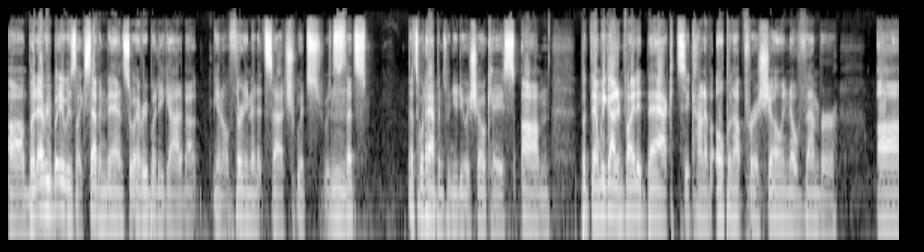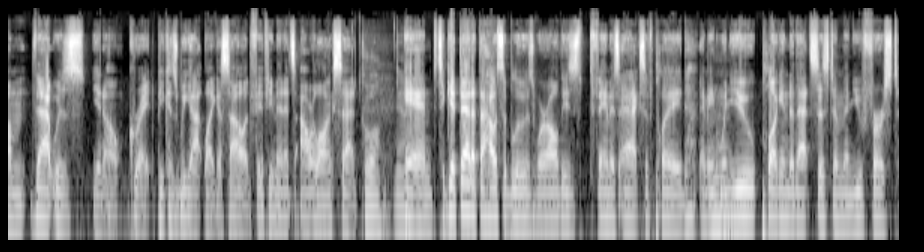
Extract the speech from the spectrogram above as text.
Um, but everybody, it was like seven bands, so everybody got about you know thirty minutes such, which, which Mm. that's that's what happens when you do a showcase. Um, but then we got invited back to kind of open up for a show in November. Um, that was you know great because we got like a solid fifty minutes, hour long set. Cool. Yeah. And to get that at the House of Blues, where all these famous acts have played, I mean, when Mhm. you plug into that system and you first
